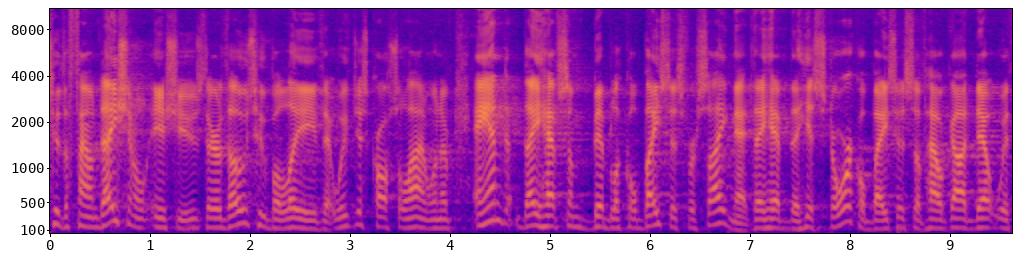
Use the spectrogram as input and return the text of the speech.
to the foundational issues, there are those who believe that we've just crossed the line, whenever, and they have some biblical basis for saying that. They have the historical basis of how God dealt with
